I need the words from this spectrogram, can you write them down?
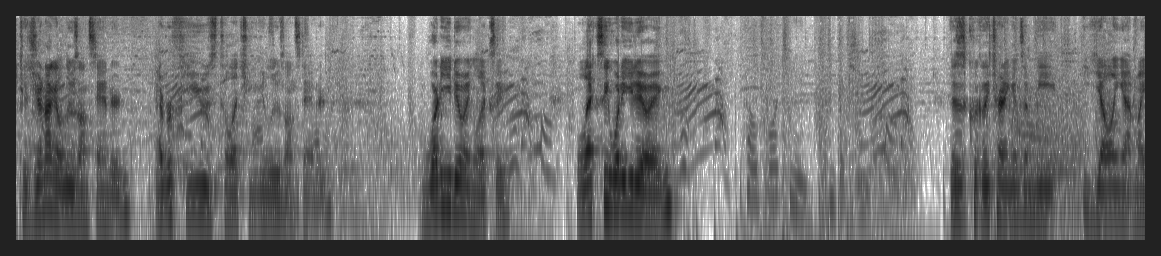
Because you're not going to lose on standard. I refuse to let you lose on standard. What are you doing, Laxi? Laxi, what are you doing? Code 14, conviction. This is quickly turning into me yelling at my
